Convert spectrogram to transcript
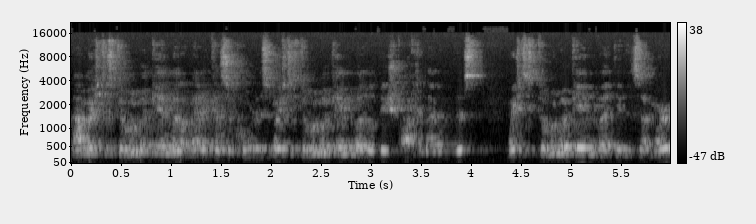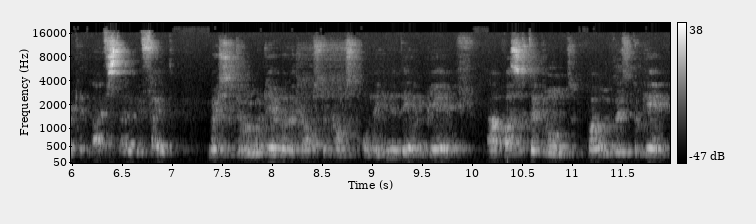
Ja, möchtest du rübergehen, weil Amerika so cool ist? Möchtest du rübergehen, weil du die Sprache lernen willst? Möchtest du darüber gehen, weil dir dieser American Lifestyle gefällt? Möchtest du darüber gehen, weil du glaubst, du kommst ohnehin in die NBA? Äh, was ist der Grund? Warum willst du gehen?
